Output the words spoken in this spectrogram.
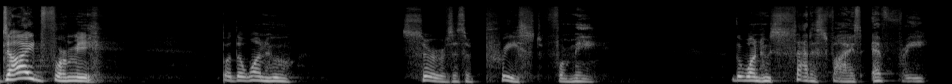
died for me, but the one who serves as a priest for me, the one who satisfies every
